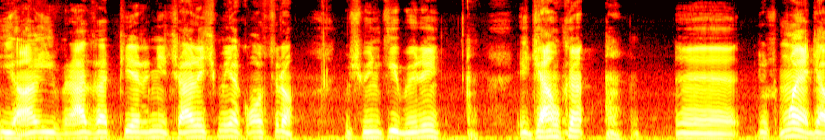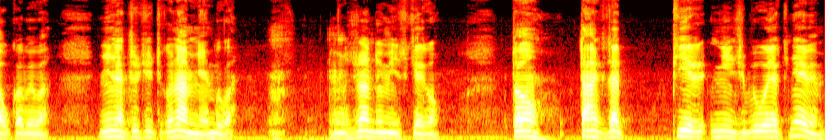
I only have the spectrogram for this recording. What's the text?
ja i brat zapierniczaliśmy jak ostro. Tu świnki byli i działka, e, już moja działka była, nie na tucie, tylko na mnie była, z rządu miejskiego. To tak zapiernicz było jak nie wiem.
